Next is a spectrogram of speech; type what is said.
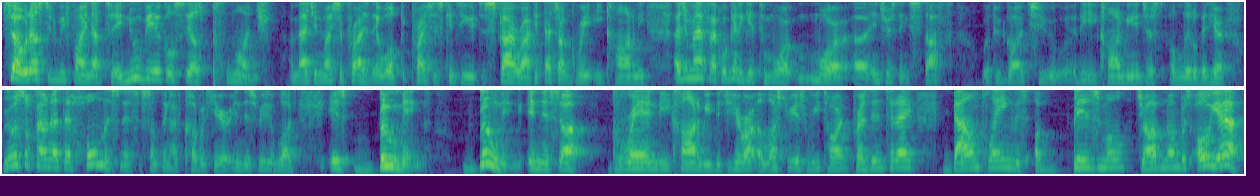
So what else did we find out today? New vehicle sales plunge. Imagine my surprise there. Well, prices continue to skyrocket. That's our great economy. As a matter of fact, we're going to get to more more uh, interesting stuff with regard to the economy in just a little bit here. We also found out that homelessness, something I've covered here in this video blog, is booming, booming in this uh, grand economy. Did you hear our illustrious retard president today downplaying this abysmal job numbers? Oh yeah,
